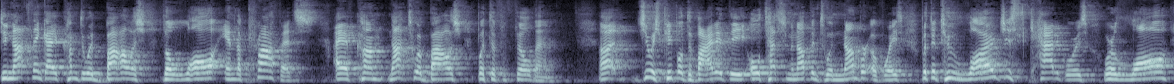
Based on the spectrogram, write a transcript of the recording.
do not think I have come to abolish the law and the prophets. I have come not to abolish, but to fulfill them. Uh, Jewish people divided the Old Testament up into a number of ways, but the two largest categories were law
